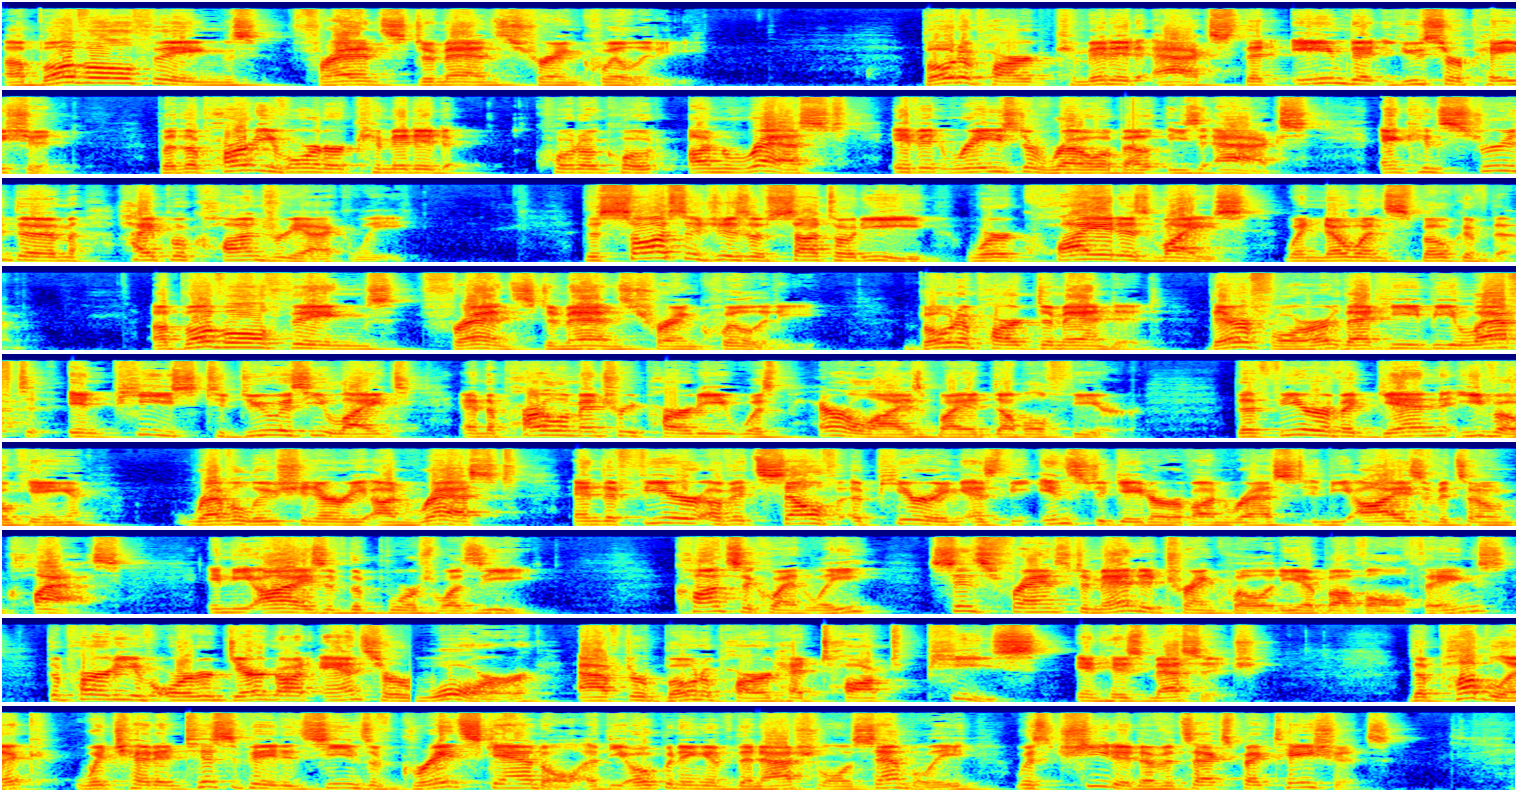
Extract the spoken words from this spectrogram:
Above all things, France demands tranquility. Bonaparte committed acts that aimed at usurpation, but the Party of Order committed quote unquote unrest if it raised a row about these acts and construed them hypochondriacally. The sausages of Satory were quiet as mice when no one spoke of them. Above all things, France demands tranquility. Bonaparte demanded, therefore, that he be left in peace to do as he liked, and the parliamentary party was paralyzed by a double fear the fear of again evoking revolutionary unrest, and the fear of itself appearing as the instigator of unrest in the eyes of its own class, in the eyes of the bourgeoisie. Consequently, since France demanded tranquility above all things, the Party of Order dared not answer war after Bonaparte had talked peace in his message. The public, which had anticipated scenes of great scandal at the opening of the National Assembly, was cheated of its expectations.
